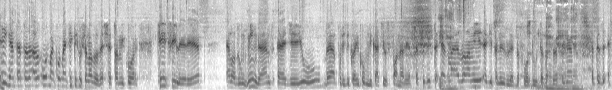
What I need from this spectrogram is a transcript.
Igen, tehát az Orbán kormány tipikusan az az eset, amikor két fillérért eladunk mindent egy jó belpolitikai kommunikációs panelért. Tehát, hogy itt ez már valami egészen őrületbe fordult ez a történet. igen. Tehát ez, ez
